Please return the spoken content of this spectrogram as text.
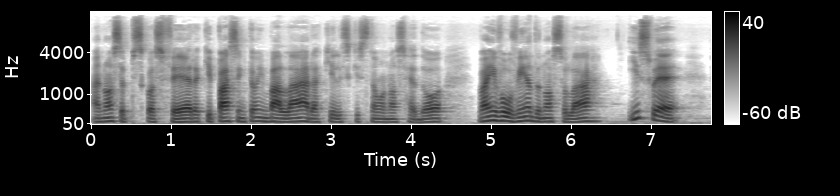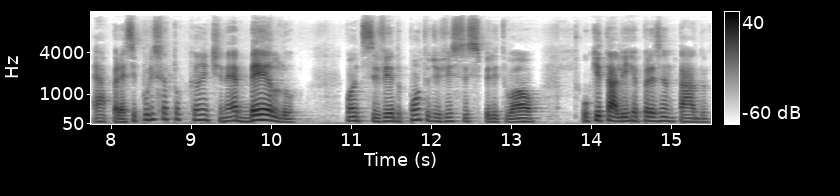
a nossa psicosfera, que passa então a embalar aqueles que estão ao nosso redor, vai envolvendo o nosso lar. Isso é, é a prece, e por isso é tocante, né? é belo quando se vê do ponto de vista espiritual o que está ali representado.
